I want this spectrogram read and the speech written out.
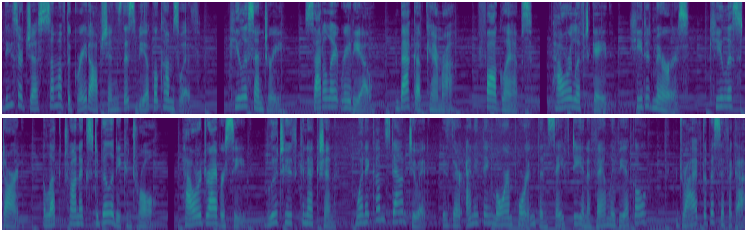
These are just some of the great options this vehicle comes with. Keyless entry, satellite radio, backup camera, fog lamps, power liftgate, heated mirrors, keyless start, electronic stability control, power driver seat, Bluetooth connection. When it comes down to it, is there anything more important than safety in a family vehicle? Drive the Pacifica.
